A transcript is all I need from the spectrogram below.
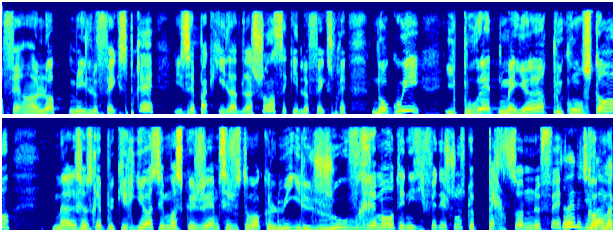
faire un lop, mais il le fait exprès. Il ne sait pas qu'il a de la chance, c'est qu'il le fait exprès. Donc oui, il pourrait être meilleur, plus constant, mais ce serait plus Kyrgios. Et moi, ce que j'aime, c'est justement que lui, il joue vraiment au tennis. Il fait des choses que personne ne fait. tu, parlais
